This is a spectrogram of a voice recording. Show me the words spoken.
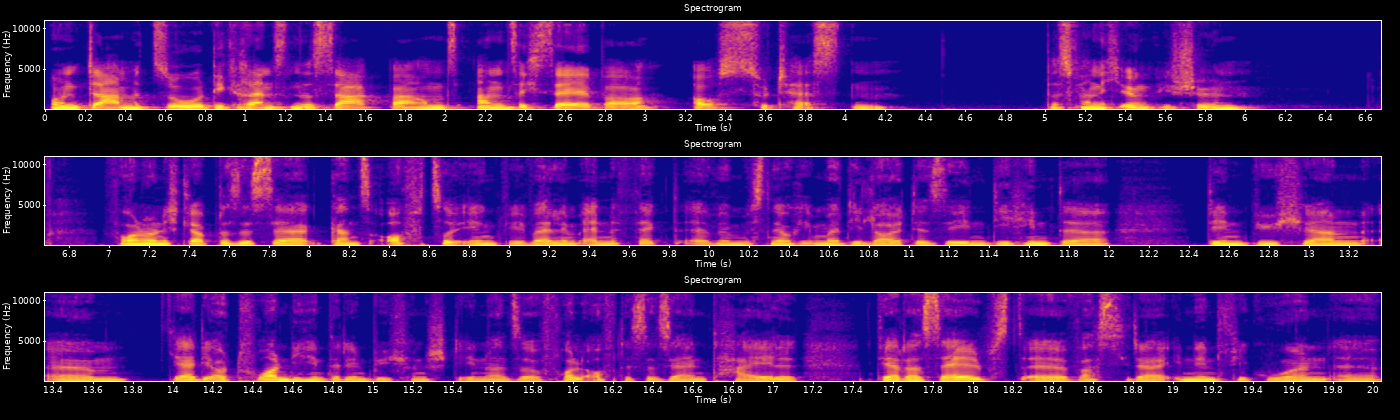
Und damit so die Grenzen des Sagbaren an sich selber auszutesten. Das fand ich irgendwie schön. Voll, und ich glaube, das ist ja ganz oft so irgendwie, weil im Endeffekt, äh, wir müssen ja auch immer die Leute sehen, die hinter den Büchern, ähm, ja, die Autoren, die hinter den Büchern stehen. Also voll oft ist es ja ein Teil der da selbst, äh, was sie da in den Figuren äh,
